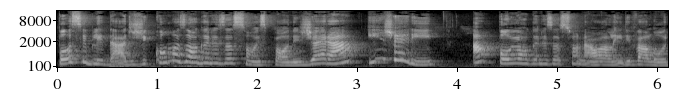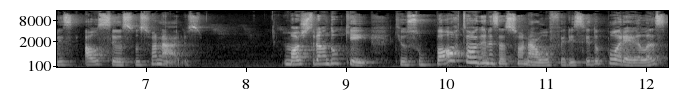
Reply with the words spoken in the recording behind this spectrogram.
possibilidades de como as organizações podem gerar e gerir apoio organizacional além de valores aos seus funcionários. Mostrando o quê? Que o suporte organizacional oferecido por elas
